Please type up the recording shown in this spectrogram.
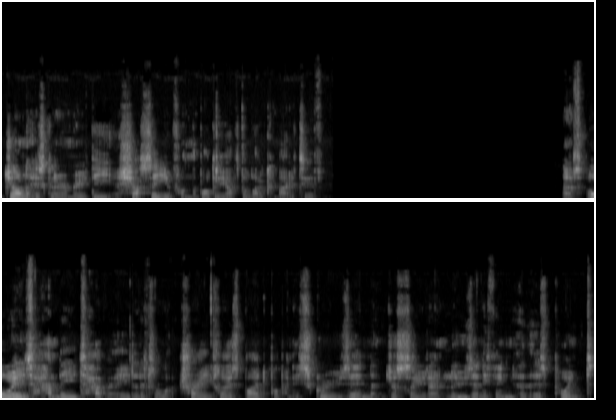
John is going to remove the chassis from the body of the locomotive. Now it's always handy to have a little tray close by to pop any screws in, just so you don't lose anything at this point.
